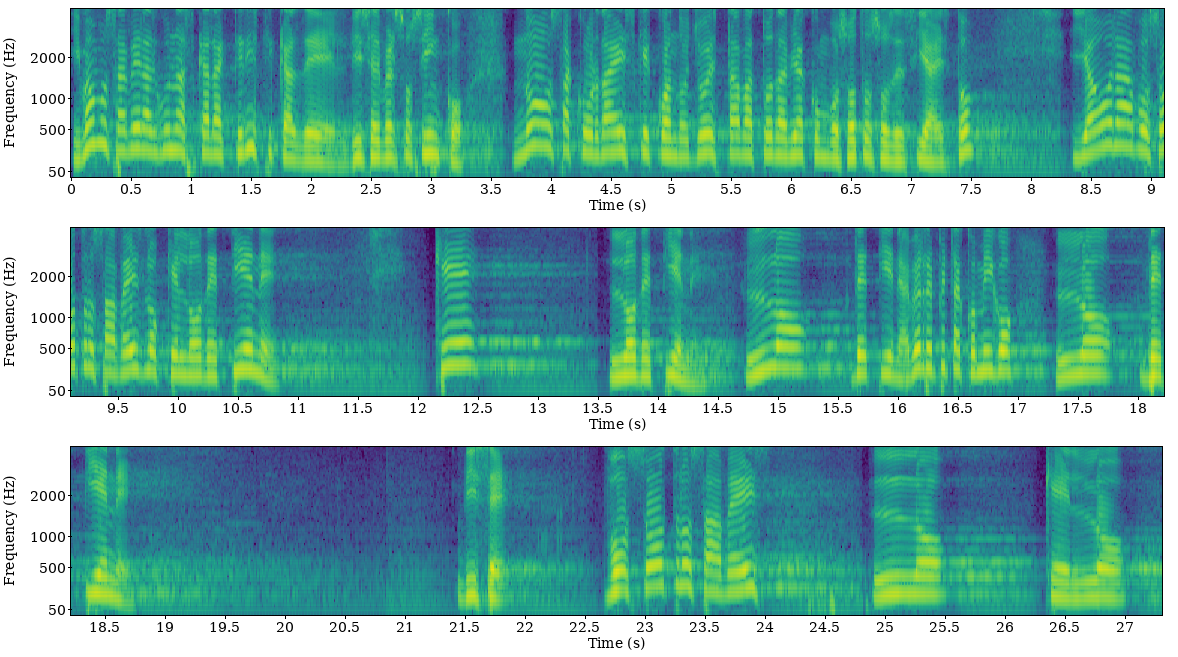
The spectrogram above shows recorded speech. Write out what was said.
Y vamos a ver algunas características de él. Dice el verso 5, ¿no os acordáis que cuando yo estaba todavía con vosotros os decía esto? Y ahora vosotros sabéis lo que lo detiene ¿Qué lo detiene? Lo detiene. A ver, repita conmigo, lo detiene. Dice, vosotros sabéis lo que lo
